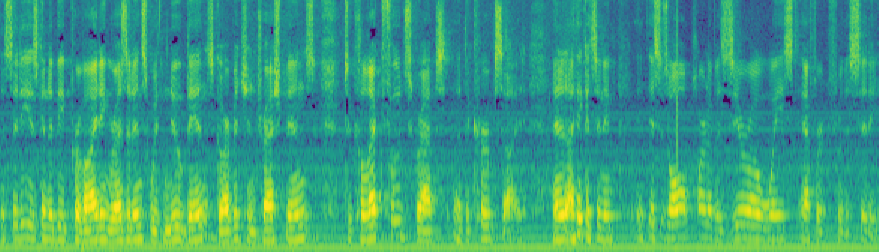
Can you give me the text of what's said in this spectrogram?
the city is going to be providing residents with new bins, garbage and trash bins, to collect food scraps at the curbside. And I think it's an, this is all part of a zero waste effort for the city.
